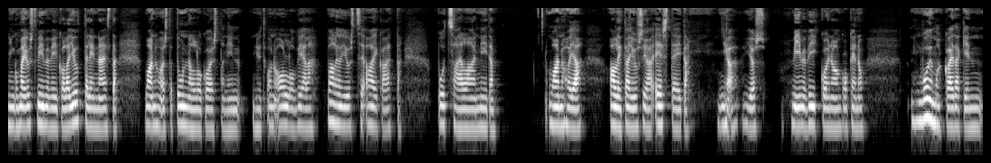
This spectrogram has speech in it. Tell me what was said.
niin kuin mä just viime viikolla juttelin näistä vanhoista tunnelukoista, niin nyt on ollut vielä paljon just se aika, että putsaillaan niitä vanhoja alitajuisia esteitä. Ja jos viime viikkoina on kokenut voimakkaitakin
